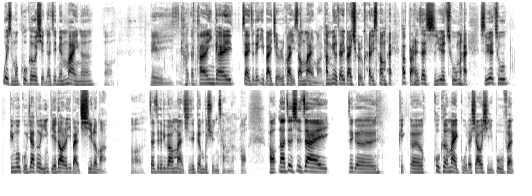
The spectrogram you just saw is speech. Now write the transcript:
为什么库克会选在这边卖呢？哦，哎，他他应该在这个一百九十块以上卖嘛？他没有在一百九十块以上卖，他反而在十月初卖。十月初苹果股价都已经跌到了一百七了嘛？哦，在这个地方卖，其实更不寻常了。好，好，那这是在这个。呃，库克卖股的消息部分，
